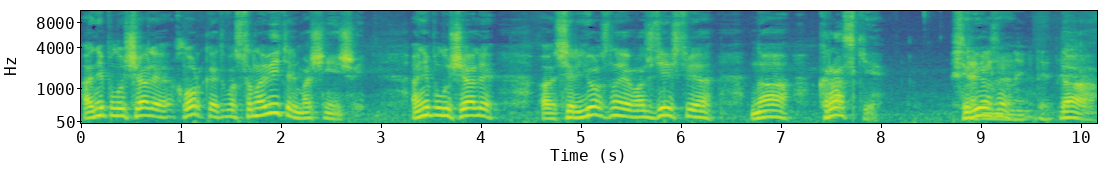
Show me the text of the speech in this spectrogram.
они получали, хлорка – это восстановитель мощнейший, они получали э, серьезное воздействие на краски. Серьезно? Да.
